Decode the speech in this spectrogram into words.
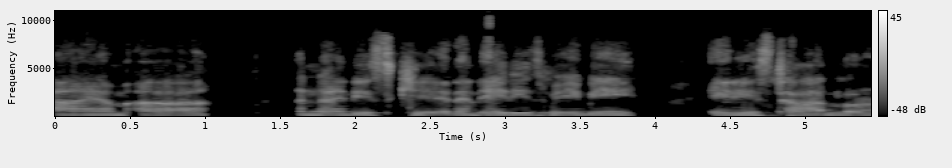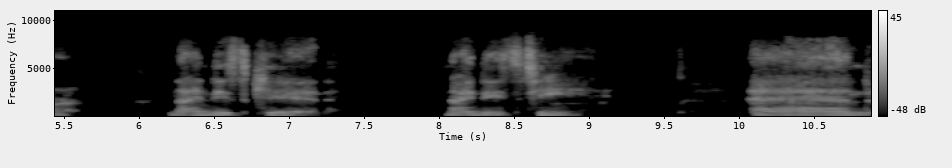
I am a, a 90s kid, an 80s baby, 80s toddler, 90s kid, 90s teen. And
